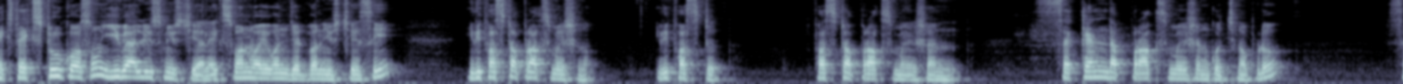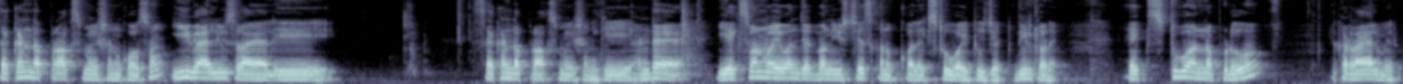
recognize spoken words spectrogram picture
next X two కోసం ఈ వాల్యూస్ని యూస్ చేయాలి. X one Y one Z one use చేసి ఇది ఫస్ట్ అప్రాక్సిమేషన్ ఇది ఫస్ట్ ఫస్ట్ అప్రాక్సిమేషన్ సెకండ్ అప్రాక్సిమేషన్కి వచ్చినప్పుడు సెకండ్ అప్రాక్సిమేషన్ కోసం ఈ వాల్యూస్ రాయాలి. సెకండ్ అప్రాక్సిమేషన్కి అంటే ఈ X one Y one Z one use చేసి కనుక్కోవాలి. X two Y two Z దీంట్లోనే. ఎక్స్ టూ అన్నప్పుడు ఇక్కడ రాయాలి మీరు.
